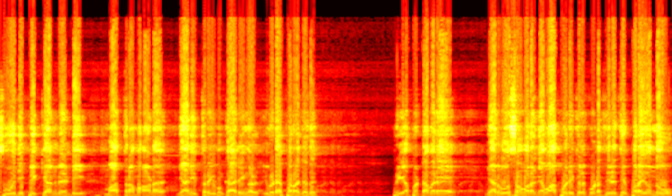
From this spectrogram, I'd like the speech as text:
സൂചിപ്പിക്കാൻ വേണ്ടി മാത്രമാണ് ഞാൻ ഇത്രയും കാര്യങ്ങൾ ഇവിടെ പറഞ്ഞത്. പ്രിയപ്പെട്ടവരെ ഞാൻ റൂസോ പറഞ്ഞ വാക്കൊരിക്കൽ കൂടെ തിരുത്തി പറയുന്നു.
